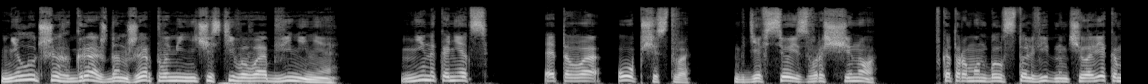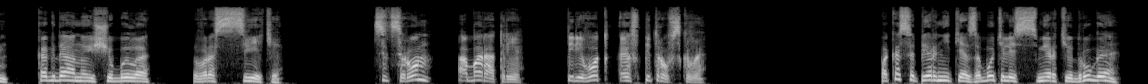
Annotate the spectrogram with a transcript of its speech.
ни лучших граждан жертвами нечестивого обвинения, ни, наконец, этого общества, где все извращено, в котором он был столь видным человеком, когда оно еще было в расцвете. Цицерон об ораторе. Перевод Ф. Петровского. Пока соперники озаботились смертью друга,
